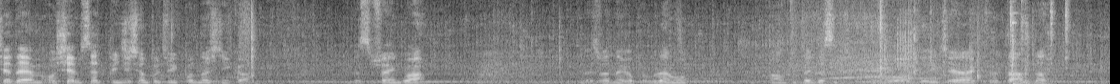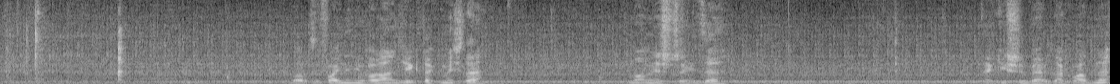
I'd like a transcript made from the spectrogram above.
7850 udźwig podnośnika. Bez sprzęgła, bez żadnego problemu. Mam tutaj dosyć. O, to idzie jak petarda. Bardzo fajny New tak myślę. Tu mam jeszcze, widzę, taki szyberdach ładny.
